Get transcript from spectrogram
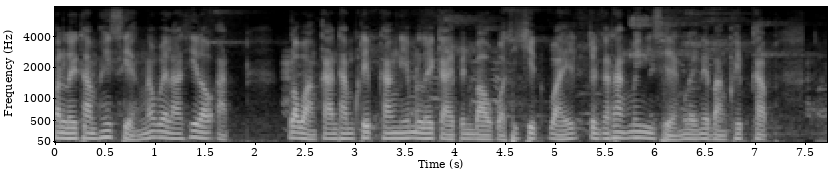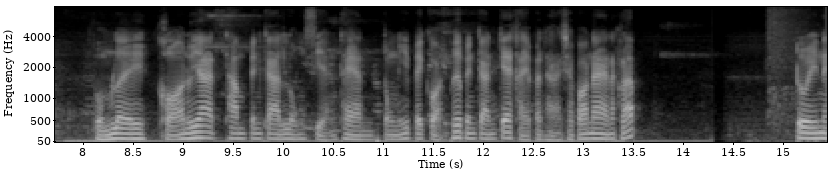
มันเลยทำให้เสียงณเวลาที่เราอัด ระหว่างการทำคลิปครั้งนี้มันเลยกลายเป็นเบากว่าที่คิดไว้ จนกระทั่งไม่มีเสียงเลยในบางคลิปครับ ผมเลยขออนุญาตทำเป็นการลงเสียงแทนตรงนี้ไปก่อนเพื่อเป็นการแก้ไขปัญหาเฉพาะหน้านะครับ โดยใน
